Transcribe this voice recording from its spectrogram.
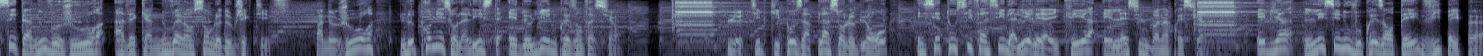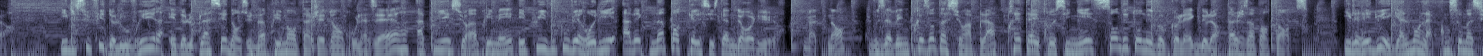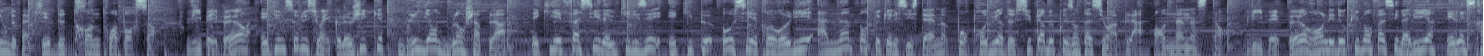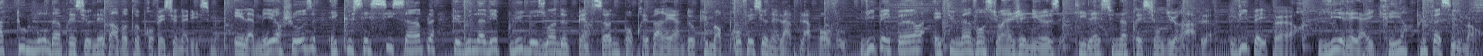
C'est un nouveau jour avec un nouvel ensemble d'objectifs. À nos jours, le premier sur la liste est de lier une présentation. Le type qui pose à plat sur le bureau et c'est aussi facile à lire et à écrire et laisse une bonne impression. Eh bien, laissez-nous vous présenter V-Paper. Il suffit de l'ouvrir et de le placer dans une imprimante à jet d'encre ou laser, appuyez sur imprimer et puis vous pouvez relier avec n'importe quel système de reliure. Maintenant, vous avez une présentation à plat prête à être signée sans détourner vos collègues de leurs tâches importantes. Il réduit également la consommation de papier de 33%. V-Paper est une solution écologique, brillante blanche à plat et qui est facile à utiliser et qui peut aussi être reliée à n'importe quel système pour produire de superbes présentations à plat en un instant. V-Paper rend les documents faciles à lire et laissera tout le monde impressionné par votre professionnalisme. Et la meilleure chose est que c'est si simple que vous n'avez plus besoin de personne pour préparer un document professionnel à plat pour vous. V-Paper est une invention ingénieuse qui laisse une impression durable. V-Paper, lire et à écrire plus facilement.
